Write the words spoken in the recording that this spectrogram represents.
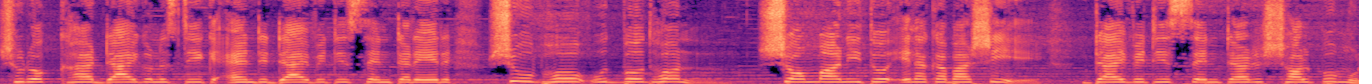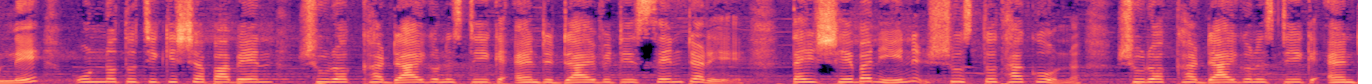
সুরক্ষা ডায়াগনস্টিক অ্যান্ড ডায়াবেটিস সেন্টারের শুভ উদ্বোধন। সম্মানিত এলাকাবাসী ডায়াবেটিস সেন্টার স্বল্প মূল্যে উন্নত চিকিৎসা পাবেন সুরক্ষা ডায়াগনস্টিক অ্যান্ড ডায়াবেটিস সেন্টারে। তাই সেবা নিন সুস্থ থাকুন। সুরক্ষা ডায়াগনস্টিক অ্যান্ড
